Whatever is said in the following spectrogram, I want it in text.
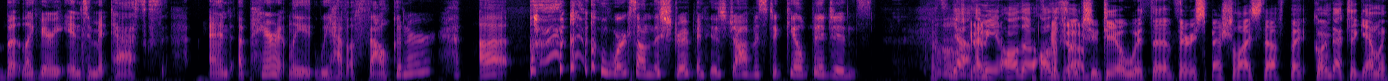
but like very intimate tasks. And apparently we have a falconer uh who works on the strip and his job is to kill pigeons. That sounds Yeah, I mean all the all the good folks job. who deal with the very specialized stuff. But going back to gambling,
